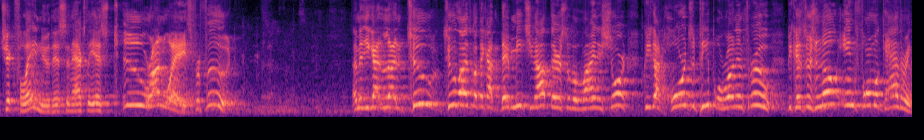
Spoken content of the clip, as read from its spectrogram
Chick fil A knew this and actually has two runways for food. I mean, you got two, two lines go. They got they meet you out there so the line is short because you got hordes of people running through because there's no informal gathering.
